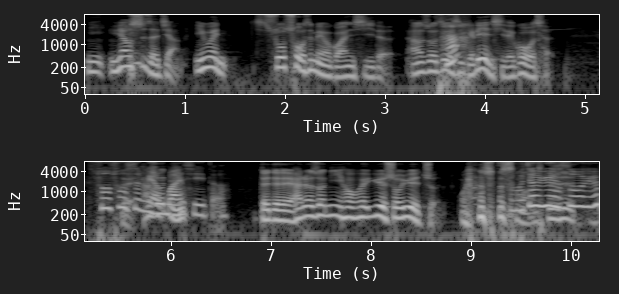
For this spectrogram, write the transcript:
你你要试着讲，因为说错是没有关系的。然后说这个是一个练习的过程，说错是没有关系的。对对对，他就说你以后会越说越准。我要说什么？什么叫越说越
